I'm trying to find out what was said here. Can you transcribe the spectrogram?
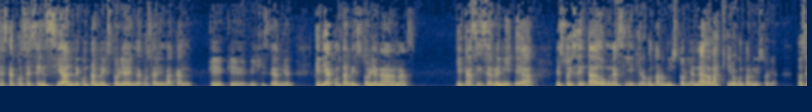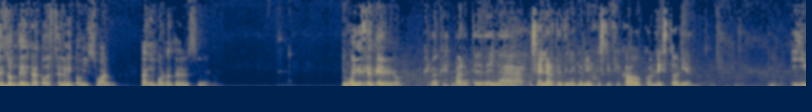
a esta cosa esencial de contar la historia. Hay una cosa bien bacán que, que dijiste, Daniel. Quería contar la historia, nada más. Que casi se remite a, estoy sentado en una silla y quiero contar una historia. Nada más quiero contar una historia. Entonces, ¿dónde entra todo ese elemento visual tan importante en el cine? Igual en este creo que, medio. creo que es parte de la, o sea, el arte tiene que venir justificado con la historia. y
